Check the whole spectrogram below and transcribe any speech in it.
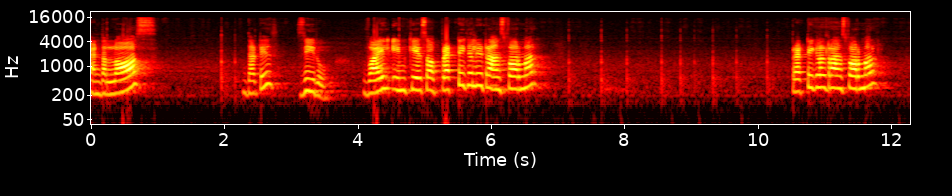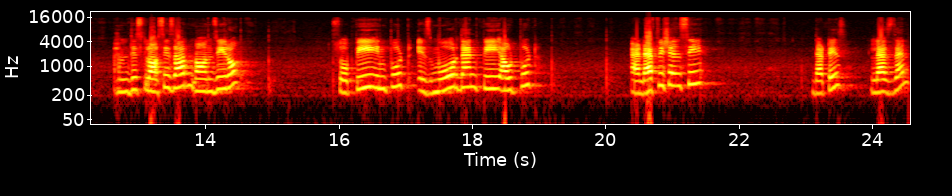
and the loss that is 0 while in case of practically transformer practical transformer these losses are non-zero so P input is more than P output and efficiency that is less than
